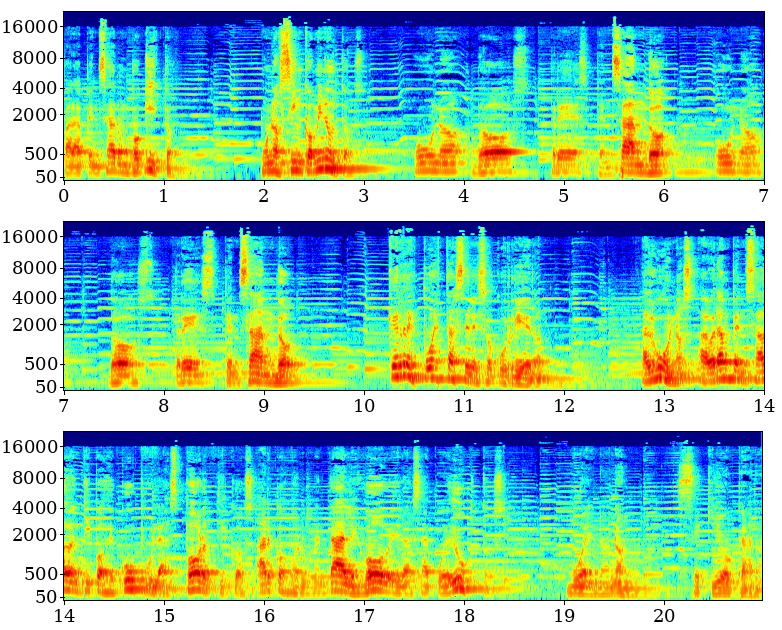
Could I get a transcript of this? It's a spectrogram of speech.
para pensar un poquito. Unos 5 minutos. 1, 2, 3, pensando. 1, 2, 3, pensando. ¿Qué respuestas se les ocurrieron? Algunos habrán pensado en tipos de cúpulas, pórticos, arcos monumentales, bóvedas, acueductos. Bueno, no, se equivocaron.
